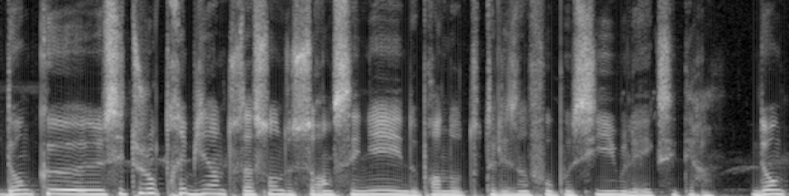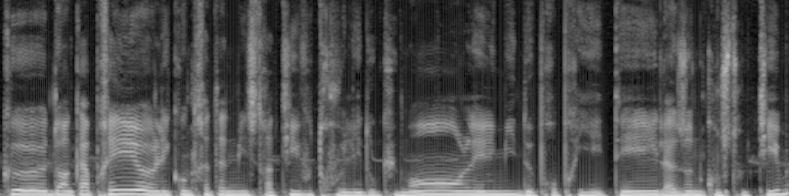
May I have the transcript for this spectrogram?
Donc euh, c'est toujours très bien de toute façon de se renseigner, de prendre toutes les infos possibles, etc. Donc, euh, donc après, euh, les contraintes administratives, vous trouvez les documents, les limites de propriété, la zone constructible,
